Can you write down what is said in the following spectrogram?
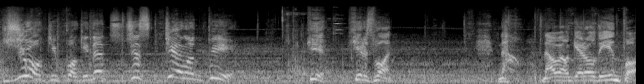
Jolky-pokey, that just cannot be! Here, here's one. Now, now I'll get all the info.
